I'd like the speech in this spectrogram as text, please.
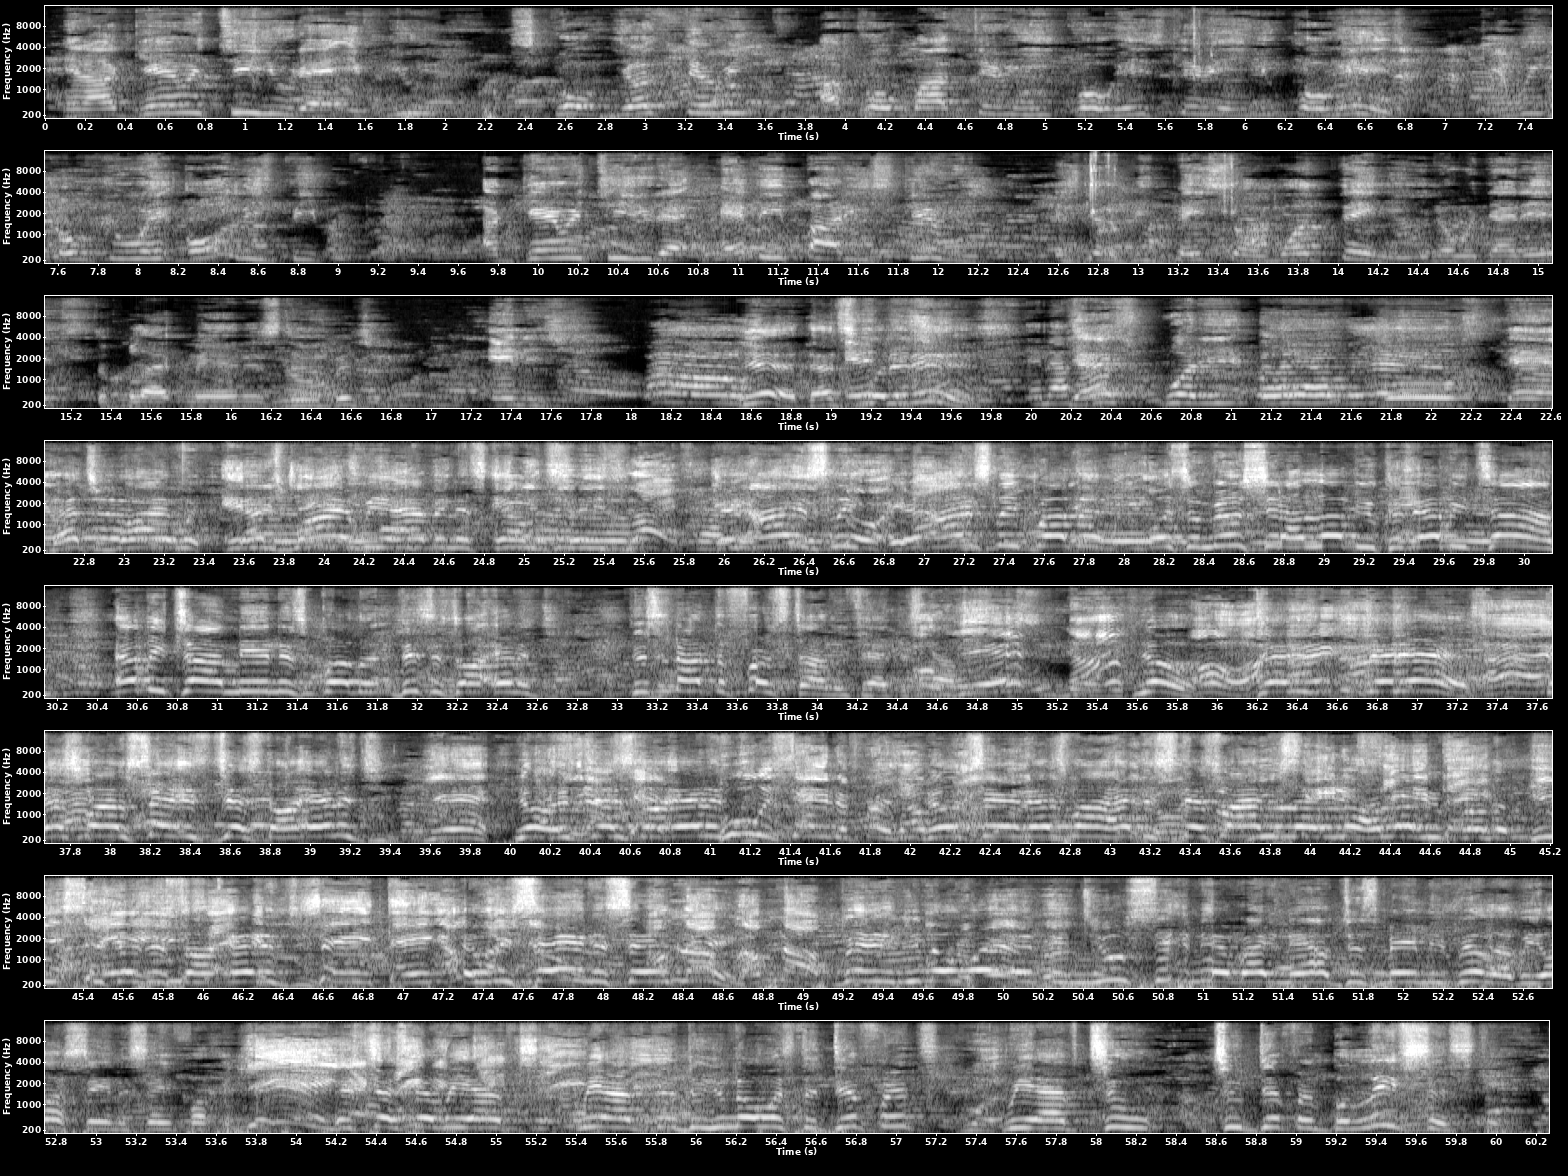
and I guarantee you that if you quote your theory, I quote my theory, he quote his theory, and you quote his, and we go through it, all these people. I guarantee you that everybody's theory is gonna be based on one thing, and you know what that is? The black man is the original. Energy. Oh, yeah, that's what it is. And that's, That's what it all boils down. That's why we, that's Energy why we having this Energy is conversation. life. And honestly, and honestly, brother, on some real shit, I love you because every time, every time me and this brother, this is our energy. This is not the first time we've had this Oh, yeah? No? Yo, Oh, all that right, dead ass. All right, That's why. I'm saying it's just our energy. Yeah. Yo, it's just our energy. Who was saying the first? I You know what I'm saying? That's why I had to. That's why I had to let saying him know I the love same you, thing. brother. He because saying, it's he our saying energy. the same thing. I'm And we saying the same I'm not. I'm not. Man, you know what? And, and you sitting there right now just made me realize we are saying the same fucking thing. Yeah, it's just that we have thing. we have. Do you know what's the difference? We have two two different belief systems.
